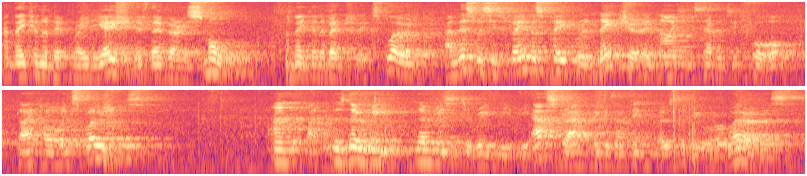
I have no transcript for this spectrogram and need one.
and they can emit radiation if they're very small, and they can eventually explode. And this was his famous paper in Nature in 1974, Black Hole Explosions. And there's no, no reason to read the, the, abstract because I think most of you are aware of this,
